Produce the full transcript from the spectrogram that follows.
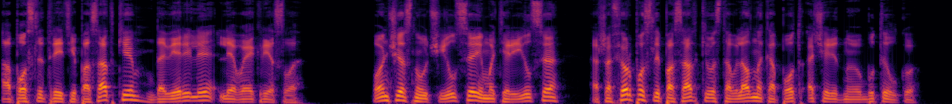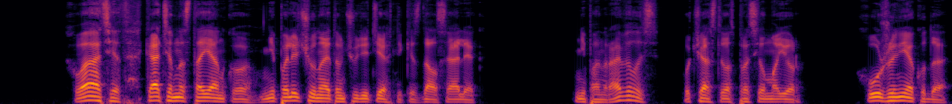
а после третьей посадки доверили левое кресло. Он честно учился и матерился, а шофер после посадки выставлял на капот очередную бутылку. «Хватит, катим на стоянку, не полечу на этом чуде техники», — сдался Олег. «Не понравилось?» — участливо спросил майор. «Хуже некуда.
